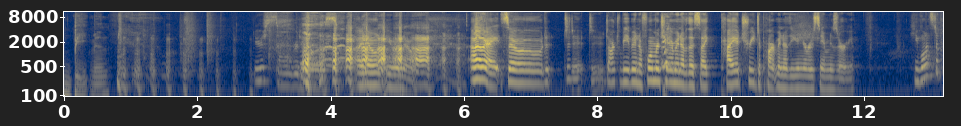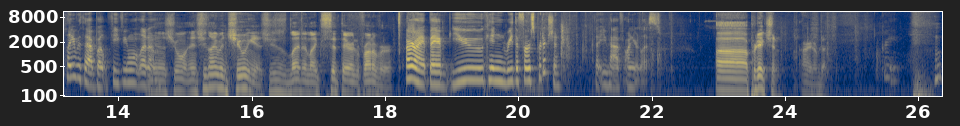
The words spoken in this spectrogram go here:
Beatman. You're so ridiculous. I don't even know. All right. So, Dr. Beatman, a former chairman of the psychiatry department of the University of Missouri. He wants to play with that, but Fifi won't let him. Yeah, she won't, and she's not even chewing it. She's just letting it like sit there in front of her. All right, babe. You can read the first prediction that you have on your list. Uh, prediction. All right, I'm done. Great.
